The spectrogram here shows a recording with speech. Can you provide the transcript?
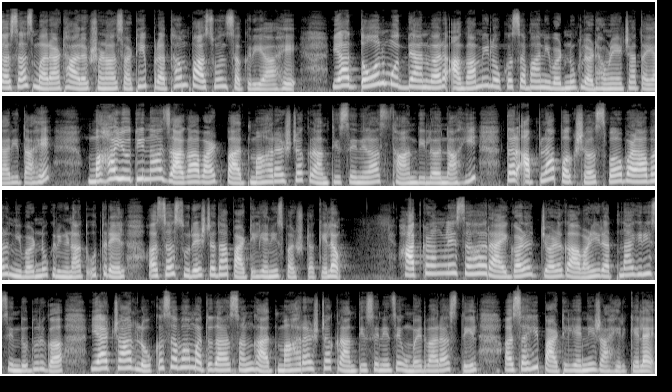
तसंच मराठा आरक्षणासाठी प्रथमपासून सक्रिय आहे. या दोन मुद्द्यांवर आगामी लोकसभा निवडणूक लढवण्याच्या तयारीत आहे. महायुतीनं जागा वाटपात महाराष्ट्र क्रांती सेनेला स्थान दिलं नाही तर आपला पक्ष स्वबळावर निवडणूक रिंगणात उतरेल असं सुरेशदादा पाटील यांनी स्पष्ट केलं. हातकणंगलेसह रायगड जळगाव आणि रत्नागिरी सिंधुदुर्ग या चार लोकसभा मतदारसंघात महाराष्ट्र क्रांती सेनेचे उमेदवार असतील असंही पाटील यांनी जाहीर केलंय.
